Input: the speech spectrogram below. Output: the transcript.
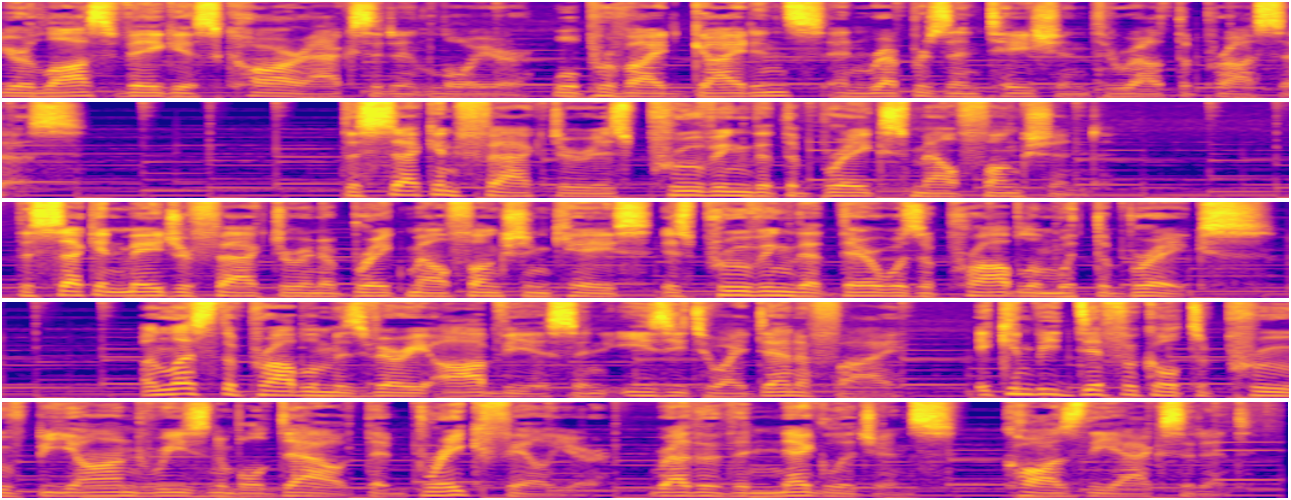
your Las Vegas car accident lawyer will provide guidance and representation throughout the process. The second factor is proving that the brakes malfunctioned. The second major factor in a brake malfunction case is proving that there was a problem with the brakes. Unless the problem is very obvious and easy to identify, it can be difficult to prove beyond reasonable doubt that brake failure, rather than negligence, caused the accident.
